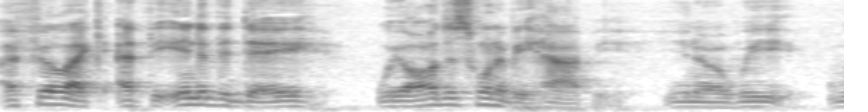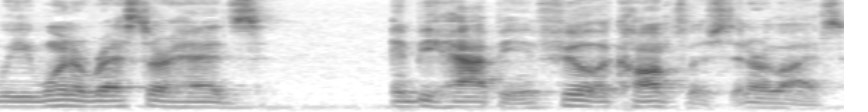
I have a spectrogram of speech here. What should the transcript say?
I feel like at the end of the day, we all just want to be happy. You know, we, we want to rest our heads and be happy and feel accomplished in our lives.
